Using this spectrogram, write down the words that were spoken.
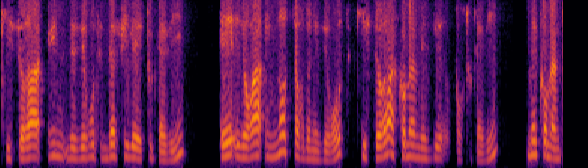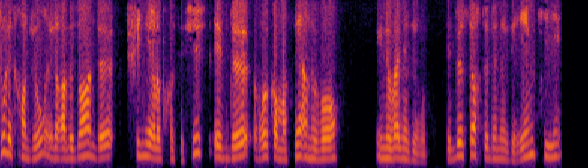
qui sera une Nézéroute d'affilée toute la vie. Et il y aura une autre sorte de Nézéroute qui sera quand même Nézir pour toute la vie. Mais quand même, tous les 30 jours, il aura besoin de finir le processus et de recommencer un nouveau une nouvelle Nézirut. C'est deux sortes de Nézirim qui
